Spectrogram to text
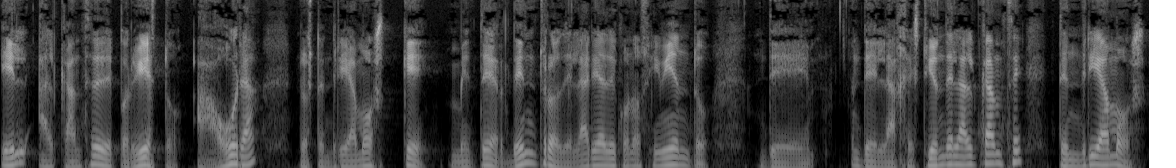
el alcance del proyecto. Ahora nos tendríamos que meter dentro del área de conocimiento de, la gestión del alcance, tendríamos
